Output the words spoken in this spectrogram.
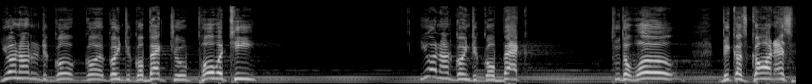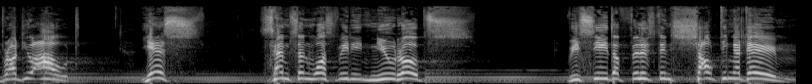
You are not going to go, go, going to go back to poverty. You are not going to go back to the world because God has brought you out. Yes, Samson was with new ropes. We see the Philistines shouting at him.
